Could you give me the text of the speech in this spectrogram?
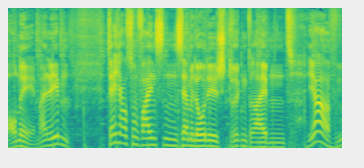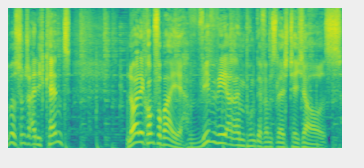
vorne. Meine Lieben, Tech aus vom Feinsten, sehr melodisch, drückend treibend. Ja, wie man es schon eigentlich kennt. Leute, kommt vorbei. www.rm.fm slash techhaus.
